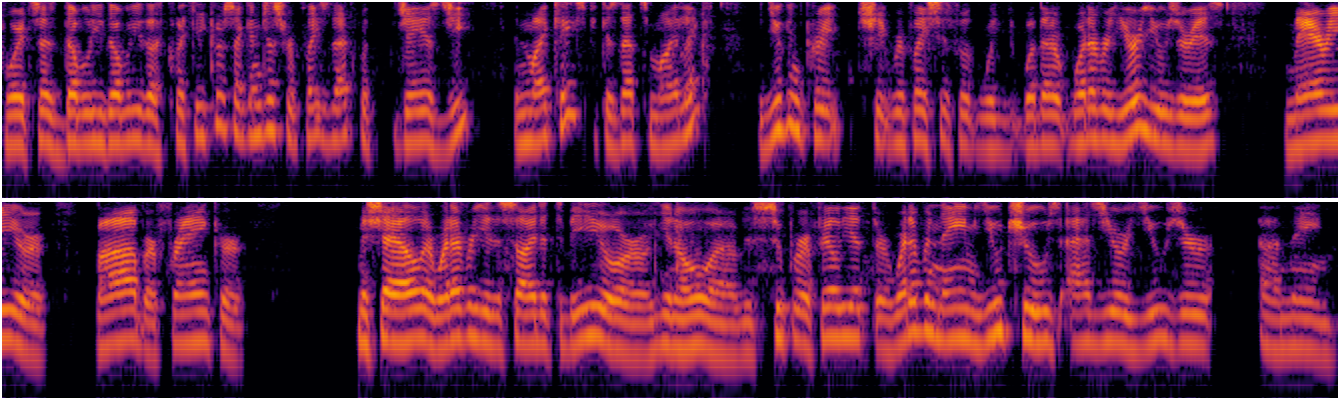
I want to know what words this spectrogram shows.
where it says www.clickecourse I can just replace that with JSG in my case because that's my link you can create replace it with, with whatever whatever your user is Mary or Bob or Frank or Michelle or whatever you decide it to be or you know uh, super affiliate or whatever name you choose as your user uh, name.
